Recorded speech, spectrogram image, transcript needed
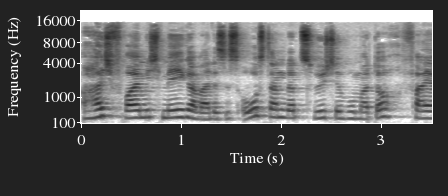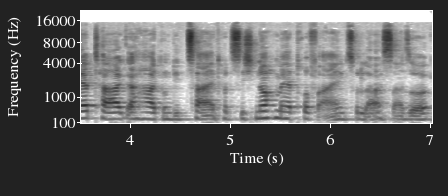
oh, ich freue mich mega, weil es ist Ostern dazwischen, wo man doch Feiertage hat und die Zeit hat, sich noch mehr darauf einzulassen. Also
